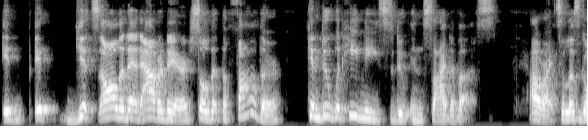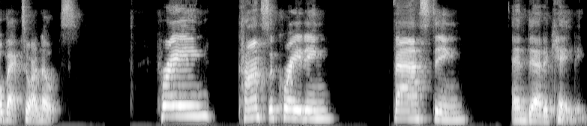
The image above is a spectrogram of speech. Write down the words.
It it gets all of that out of there so that the Father can do what he needs to do inside of us. All right, so let's go back to our notes. Praying, consecrating, fasting, and dedicating.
